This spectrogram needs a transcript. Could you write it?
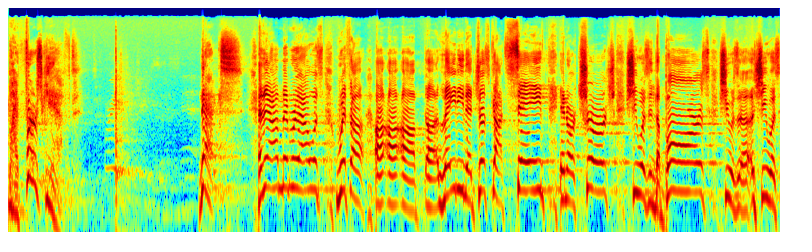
My first gift. Next. And then I remember I was with a, a, a, a, lady that just got saved in our church. She was in the bars. She was, uh, she was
